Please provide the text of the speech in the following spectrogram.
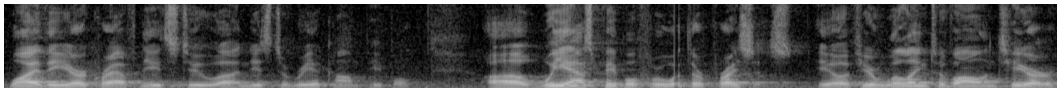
why the aircraft needs to, uh, needs to reaccom people. Uh, we ask people for what their price is. You know, if you're willing to volunteer,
